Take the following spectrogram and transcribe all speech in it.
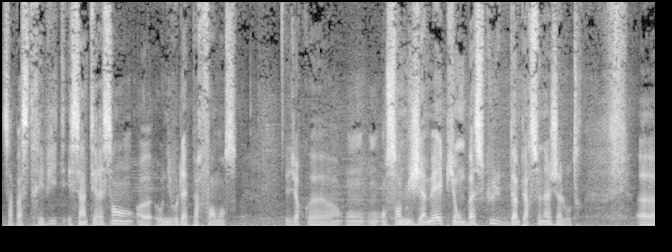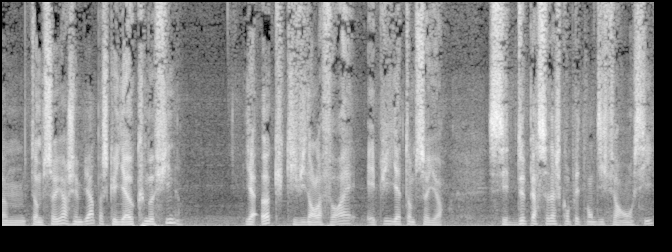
ça passe très vite et c'est intéressant euh, au niveau de la performance. C'est-à-dire qu'on on, on s'ennuie jamais et puis on bascule d'un personnage à l'autre. Euh, Tom Sawyer, j'aime bien parce qu'il y a Huck Muffin, il y a Huck qui vit dans la forêt et puis il y a Tom Sawyer. C'est deux personnages complètement différents aussi.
